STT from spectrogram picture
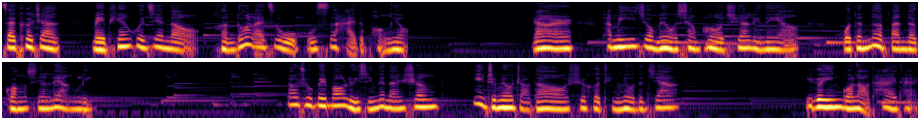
在客栈每天会见到很多来自五湖四海的朋友。然而，他们依旧没有像朋友圈里那样活得那般的光鲜亮丽。到处背包旅行的男生一直没有找到适合停留的家。一个英国老太太，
